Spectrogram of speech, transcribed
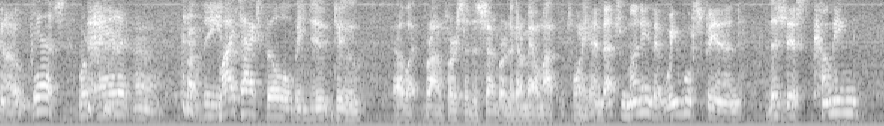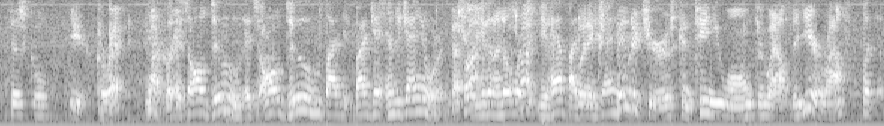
no, Yes, we're paying it. The- My tax bill will be due, due, uh, what, around first of December, they're gonna mail them out the 20th. and that's money that we will spend This, this coming fiscal year, correct? Am I yeah, but it's all due, it's all due by the, by Ja- end of January. That's right. So right. you're gonna know That's what right. you have by the end of January. But expenditures continue on throughout the year, Ralph. But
